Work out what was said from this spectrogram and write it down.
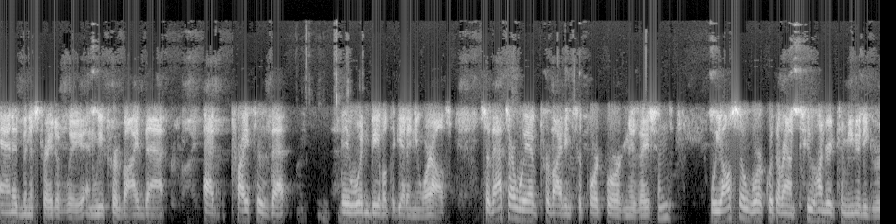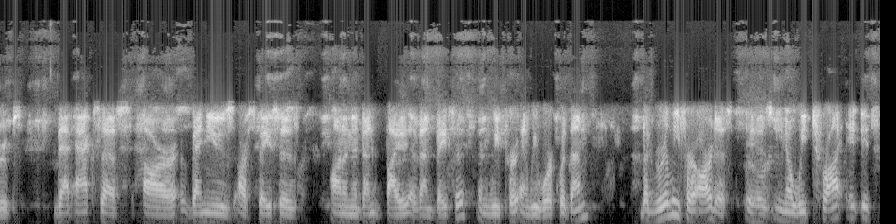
and administratively, and we provide that at prices that they wouldn't be able to get anywhere else. So that's our way of providing support for organizations. We also work with around 200 community groups that access our venues, our spaces on an event by event basis, and we per, and we work with them. But really, for artists, is you know we try. It, it's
